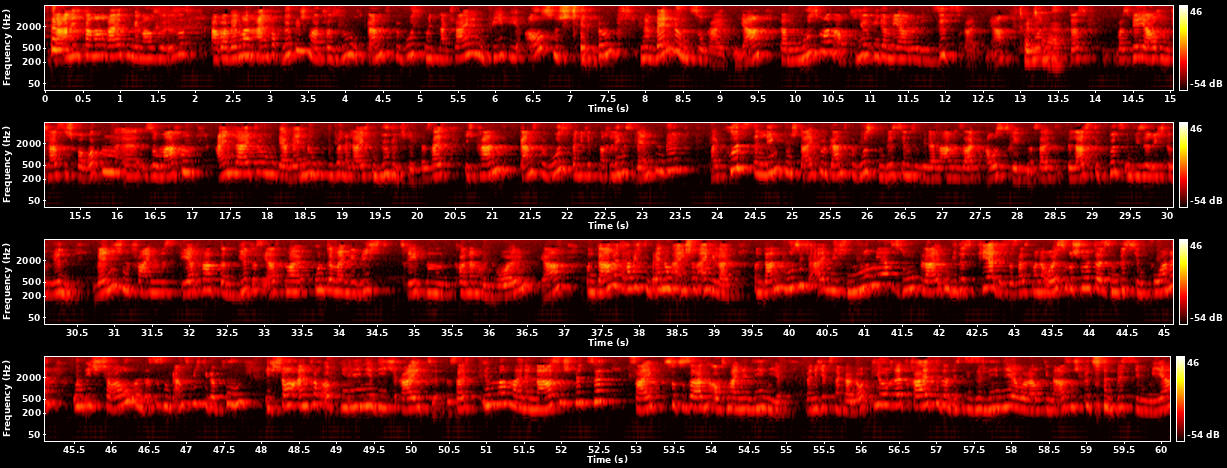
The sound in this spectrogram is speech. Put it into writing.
Gar nicht kann man reiten, genau so ist es. Aber wenn man einfach wirklich mal versucht, ganz bewusst mit einer kleinen Baby-Außenstellung eine Wendung zu reiten, ja, dann muss man auch hier wieder mehr über den Sitz reiten, ja. Total. Und das, was wir ja auch im klassisch Barocken äh, so machen, Einleitung der Wendung über einen leichten Bügeltritt. Das heißt, ich kann ganz bewusst, wenn ich jetzt nach links wenden will, mal kurz den linken Steigbügel ganz bewusst ein bisschen, so wie der Name sagt, austreten. Das heißt, ich belaste kurz in diese Richtung hin. Wenn ich ein feines Pferd habe, dann wird das erstmal unter mein Gewicht treten können und wollen. Ja? Und damit habe ich die Wendung eigentlich schon eingeleitet. Und dann muss ich eigentlich nur mehr so bleiben, wie das Pferd ist. Das heißt, meine äußere Schulter ist ein bisschen vorne und ich schaue, und das ist ein ganz wichtiger Punkt, ich schaue einfach auf die Linie, die ich reite. Das heißt, immer meine Nasenspitze zeigt sozusagen auf meine Linie. Wenn ich jetzt eine Galopp-Piorette reite, dann ist diese Linie oder auch die Nasenspitze ein bisschen mehr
